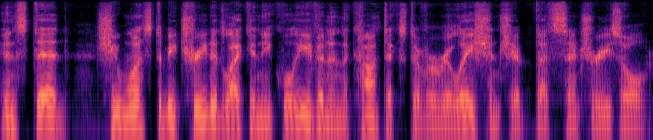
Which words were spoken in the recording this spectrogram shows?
Instead, she wants to be treated like an equal even in the context of a relationship that's centuries old.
